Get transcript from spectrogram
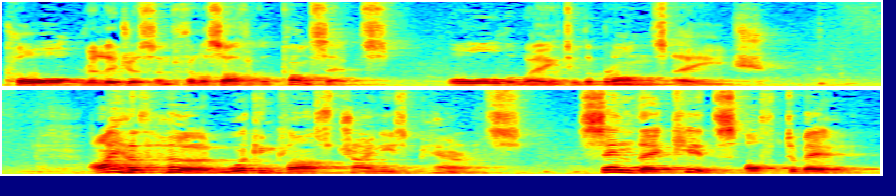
core religious and philosophical concepts, all the way to the Bronze Age. I have heard working class Chinese parents send their kids off to bed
